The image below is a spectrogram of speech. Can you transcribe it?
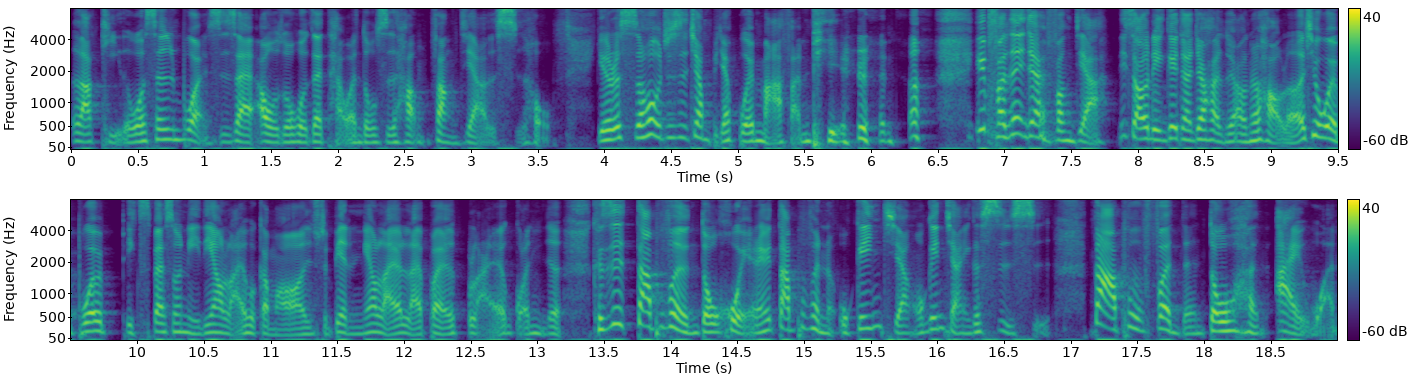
lucky 的，我生日不管是在澳洲或在台湾都是放放假的时候，有的时候就是这样比较不会麻烦别人，因为反正人家也放假，你早点跟人家叫喊就好了。而且我也不会 expect 说你一定要来或干嘛，你随便你要来就来，不来就不来。管你的，可是大部分人都会，因为大部分人，我跟你讲，我跟你讲一个事实，大部分人都很爱玩，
